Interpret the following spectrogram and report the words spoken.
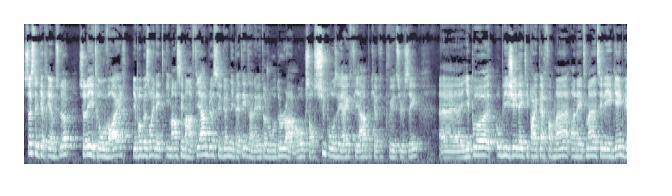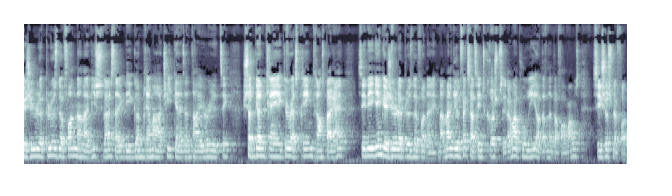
Ça, c'est le quatrième slot. Celui-là, il est très ouvert. Il n'y a pas besoin d'être immensément fiable. Si le gun est pété, vous en avez toujours deux en haut qui sont supposés être fiables que vous pouvez utiliser. Euh, il n'est pas obligé d'être hyper performant. Honnêtement, les games que j'ai eu le plus de fun dans ma vie, souvent, c'est avec des guns vraiment cheap, Canadian Tire, shotgun craqueur à spring, transparent c'est des games que j'ai eu le plus de fun, honnêtement. Malgré le fait que ça tient du crush, c'est vraiment pourri en termes de performance, c'est juste le fun.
